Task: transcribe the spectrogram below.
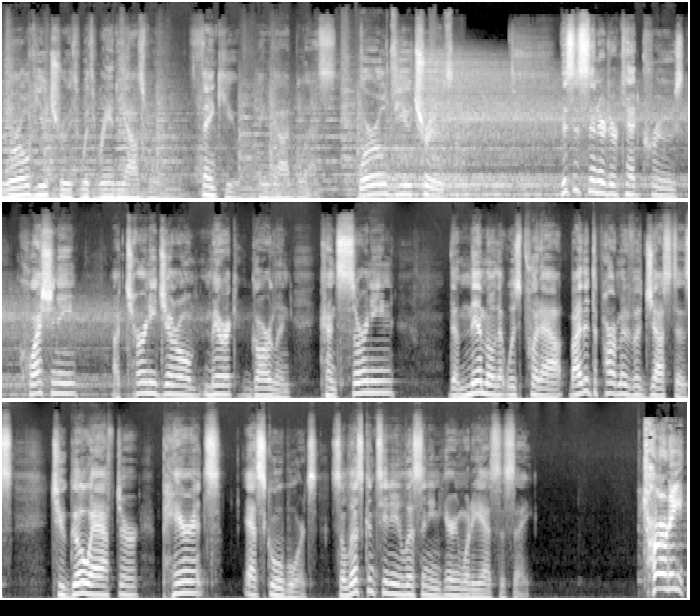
Worldview Truth with Randy Osborne. Thank you and God bless. Worldview Truth. This is Senator Ted Cruz questioning Attorney General Merrick Garland concerning the memo that was put out by the Department of Justice to go after parents at school boards. So let's continue listening and hearing what he has to say. Attorney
